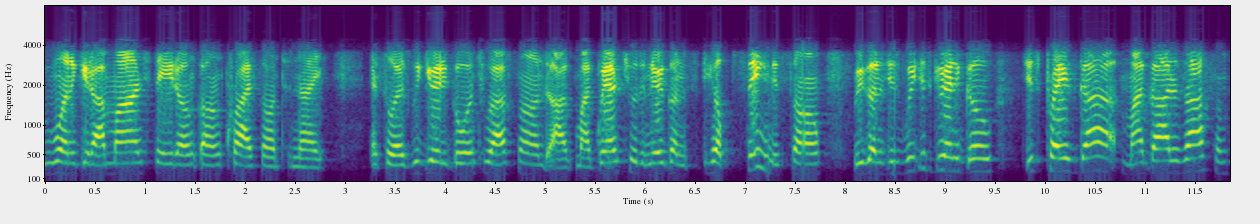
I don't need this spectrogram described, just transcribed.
we want to get our minds stayed on on Christ on tonight. And so as we get ready to go into our song, uh, my grandchildren they're going to help sing this song. We're going to just we're just going to go just praise God. My God is awesome.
